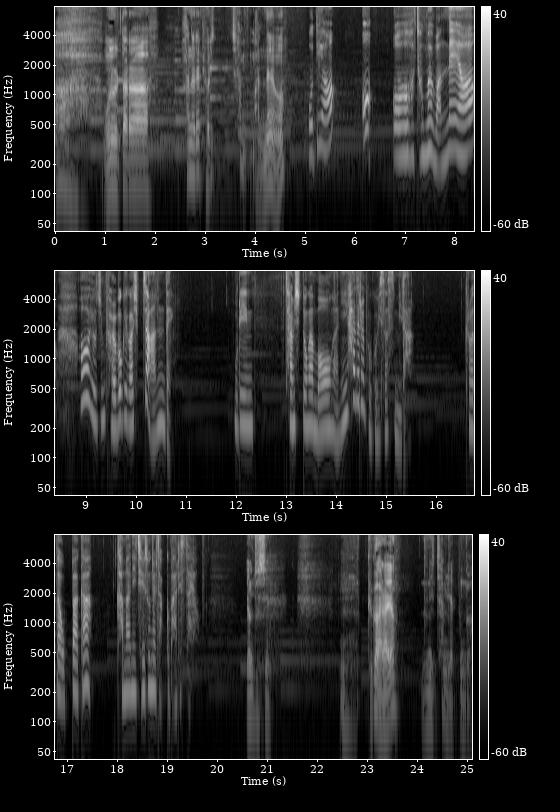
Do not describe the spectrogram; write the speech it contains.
아, 오늘따라 하늘에 별이 참 많네요. 어디요? 어? 어, 정말 많네요. 어, 요즘 별 보기가 쉽지 않은데. 우린 잠시 동안 멍하니 하늘을 보고 있었습니다. 그러다 오빠가 가만히 제 손을 잡고 말했어요. 영주 씨, 음, 그거 알아요? 눈이 참 예쁜 거.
